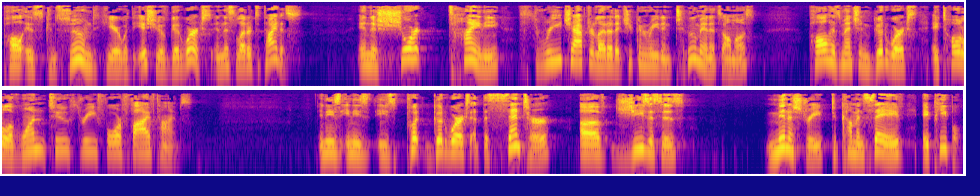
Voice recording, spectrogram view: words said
Paul is consumed here with the issue of good works in this letter to Titus. In this short tiny three chapter letter that you can read in two minutes almost, Paul has mentioned good works a total of one, two, three, four, five times. And he's, and he's, he's put good works at the center of Jesus' ministry to come and save a people.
